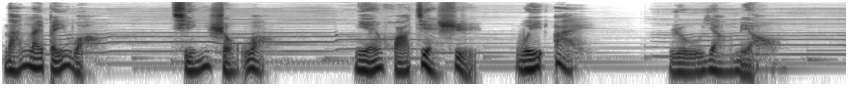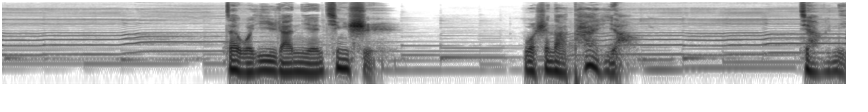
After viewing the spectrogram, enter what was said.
南来北往，情守望，年华渐逝，唯爱如秧苗。在我依然年轻时，我是那太阳，将你。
